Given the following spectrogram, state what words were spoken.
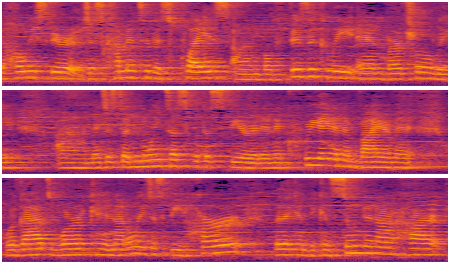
the Holy Spirit just come into this place, um, both physically and virtually, um, and just anoint us with the Spirit and create an environment where God's word can not only just be heard, but it can be consumed in our heart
